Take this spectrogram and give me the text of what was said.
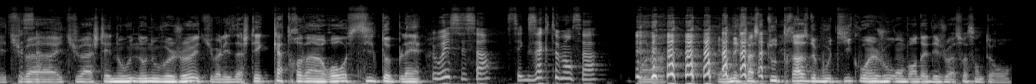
Et tu, vas, et tu vas acheter nos, nos nouveaux jeux et tu vas les acheter 80 euros, s'il te plaît. Oui, c'est ça. C'est exactement ça. Voilà. et on efface toute trace de boutique où un jour on vendait des jeux à 60 euros.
